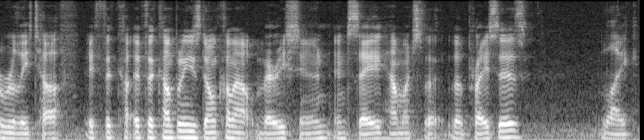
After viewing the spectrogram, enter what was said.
really tough if the if the companies don't come out very soon and say how much the, the price is like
